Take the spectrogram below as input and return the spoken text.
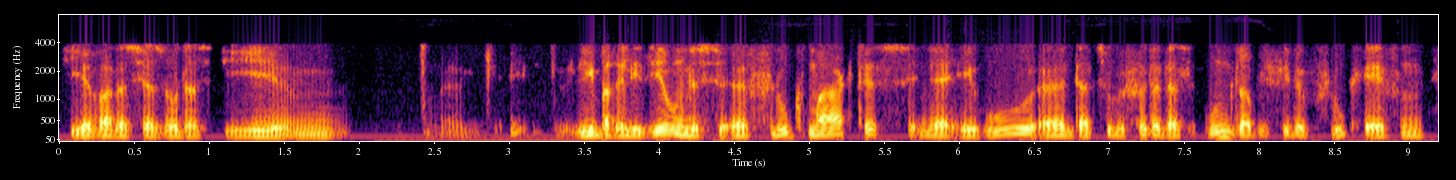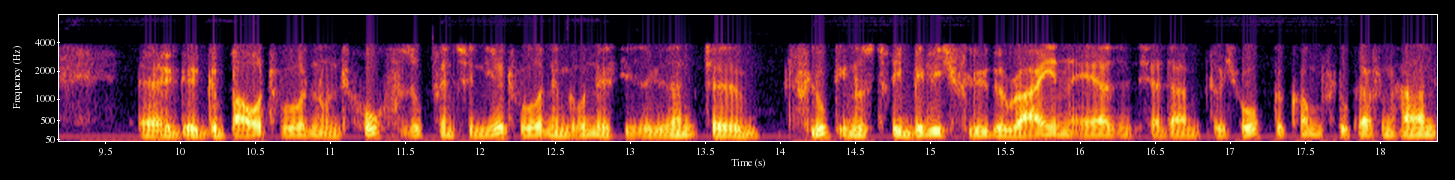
hier war das ja so, dass die ähm, Liberalisierung des äh, Flugmarktes in der EU äh, dazu geführt hat, dass unglaublich viele Flughäfen gebaut wurden und hoch subventioniert wurden. Im Grunde ist diese gesamte Flugindustrie, Billigflüge, Ryanair sind ja da durch hochgekommen, Flughafen Hahn,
